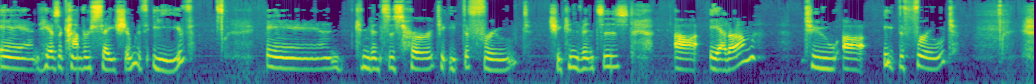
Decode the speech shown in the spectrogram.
and has a conversation with Eve and convinces her to eat the fruit. She convinces uh, Adam to uh, eat the fruit.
